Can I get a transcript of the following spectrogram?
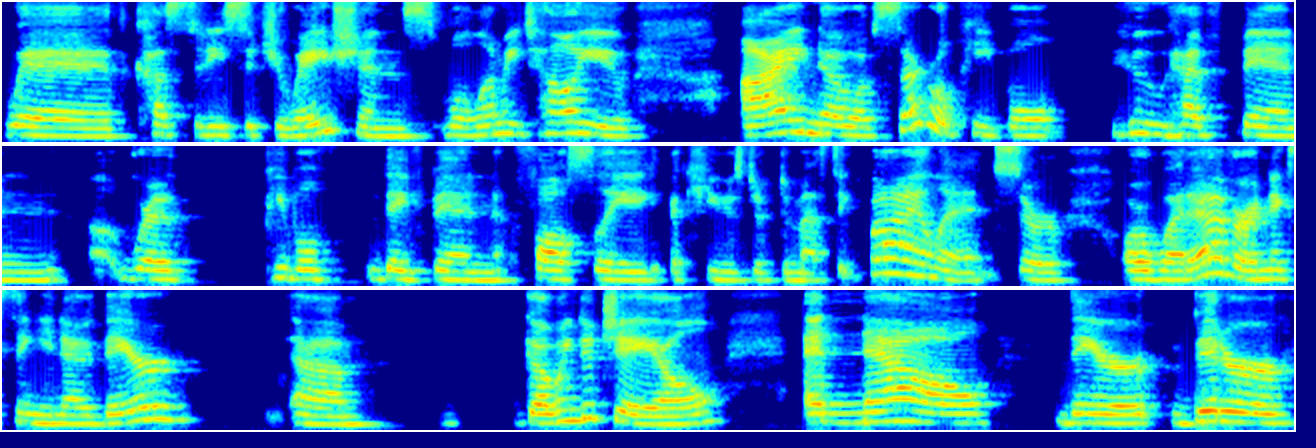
with custody situations? Well let me tell you i know of several people who have been uh, where people they've been falsely accused of domestic violence or or whatever. Next thing you know they're um, going to jail and now their bitter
